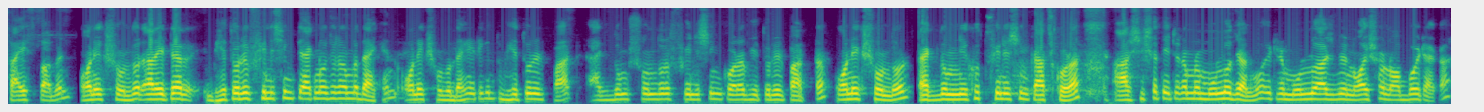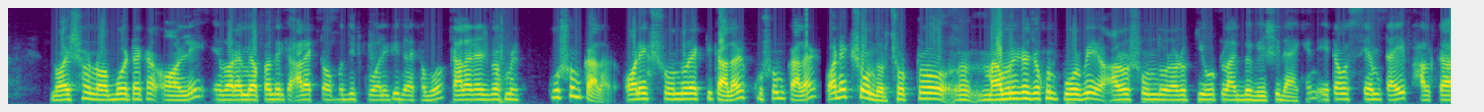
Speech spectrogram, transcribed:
সাইজ পাবেন। অনেক সুন্দর। আর এটার ভেতরের ফিনিশিংটা এক নজরে আমরা দেখেন, অনেক সুন্দর। দেখেন, এটা কিন্তু ভেতরের পার্ট একদম সুন্দর ফিনিশিং করা ভেতরের পার্টটা অনেক সুন্দর, একদম নিখুঁত ফিনিশিং কাজ করা। আর সে সাথে এটার আমরা মূল্য জানব। এটার মূল্য আসবে নয়শো নব্বই টাকা। নয়শো নব্বই টাকা অনলি এবার আমি আপনাদেরকে আরেকটা অপোজিট কোয়ালিটি দেখাবো। কালার আসবে আপনার কুসুম কালার অনেক সুন্দর একটি কালার কুসুম কালার অনেক সুন্দর, ছোট্ট মামুনিটা যখন পরবে আরও সুন্দর, আরও কিউট লাগবে বেশি দেখেন। এটাও সেম টাইপ হালকা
